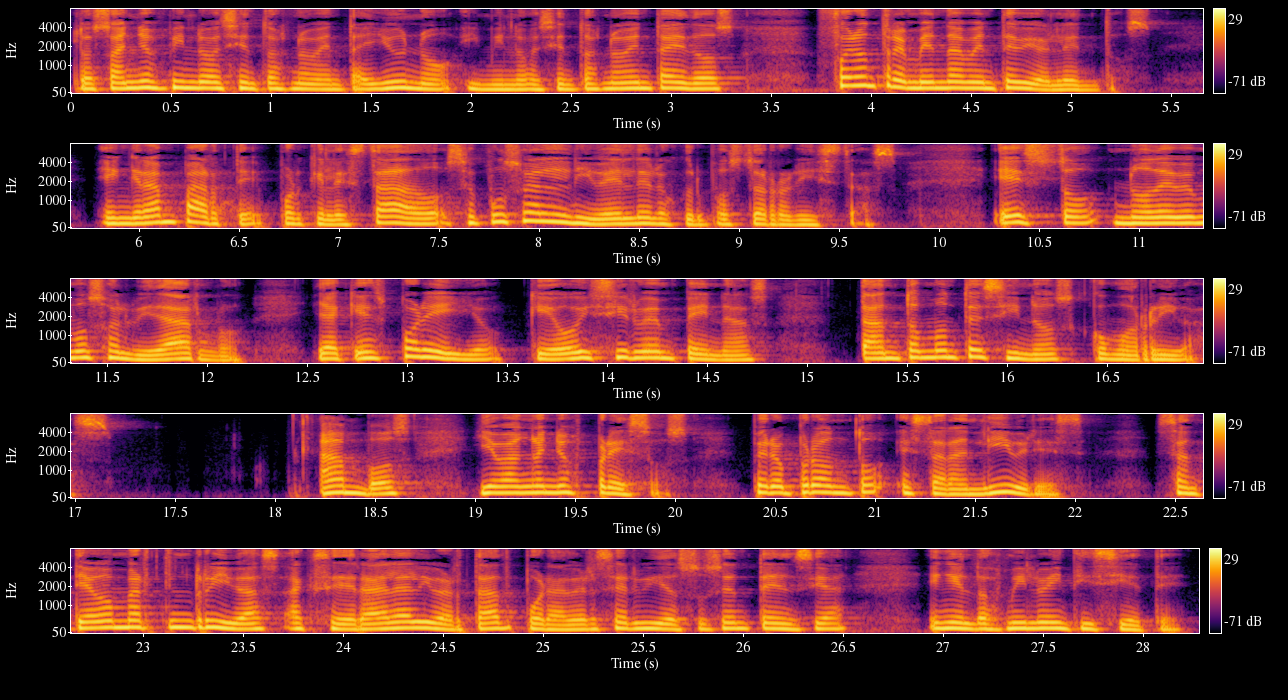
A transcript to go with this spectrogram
Los años 1991 y 1992 fueron tremendamente violentos en gran parte porque el Estado se puso al nivel de los grupos terroristas. Esto no debemos olvidarlo, ya que es por ello que hoy sirven penas tanto Montesinos como Rivas. Ambos llevan años presos, pero pronto estarán libres. Santiago Martín Rivas accederá a la libertad por haber servido su sentencia en el 2027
